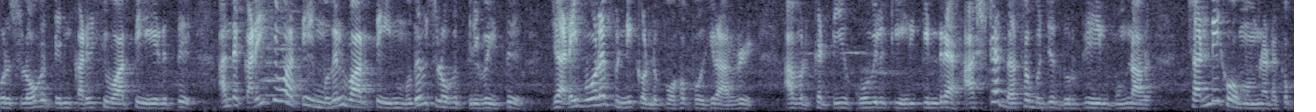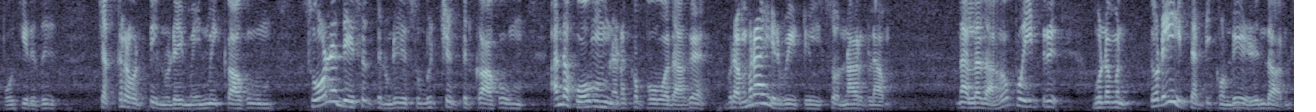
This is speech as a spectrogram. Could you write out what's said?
ஒரு ஸ்லோகத்தின் கடைசி வார்த்தையை எடுத்து அந்த கடைசி வார்த்தையை முதல் வார்த்தையின் முதல் ஸ்லோகத்தில் வைத்து ஜடை போல பின்னி கொண்டு போகப் போகிறார்கள். அவர் கட்டிய கோவிலுக்கு இருக்கின்ற அஷ்ட தசபுஜ துர்கையின் முன்னால் சண்டி ஹோமம் நடக்கப் போகிறது. சக்கரவர்த்தியினுடைய மேன்மைக்காகவும் சோழ தேசத்தினுடைய சுபிட்சத்திற்காகவும் அந்த ஹோமம் நடக்கப் போவதாக பிரம்மராயர் வீட்டில் சொன்னார்களாம். நல்லதாக போயிற்று. குணவன் தொடையை தட்டி கொண்டு எழுந்தான்.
